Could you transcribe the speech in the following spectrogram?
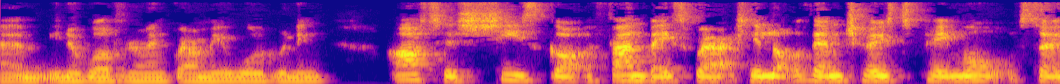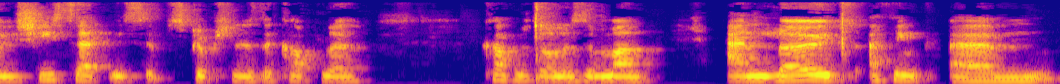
um, you know, world-renowned Grammy award-winning artist. She's got a fan base where actually a lot of them chose to pay more. So she set the subscription as a couple of couple of dollars a month, and loads. I think um,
